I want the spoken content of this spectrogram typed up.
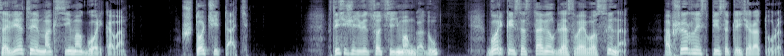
Советы Максима Горького. Что читать? В 1907 году Горький составил для своего сына обширный список литературы.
